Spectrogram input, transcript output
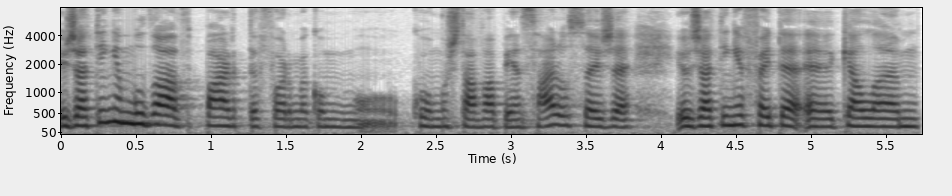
Eu já tinha mudado parte da forma como, como estava a pensar, ou seja, eu já tinha feito aquela,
